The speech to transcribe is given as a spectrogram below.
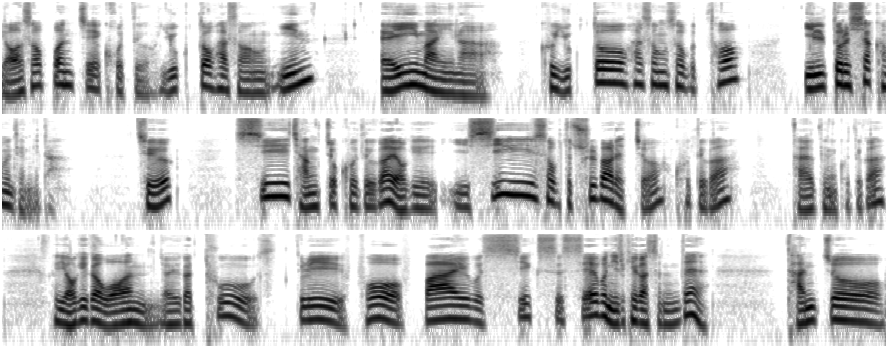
여섯 번째 코드, 6도 화성인 A minor 그 6도 화성서부터 1도를 시작하면 됩니다. 즉 C 장조 코드가 여기 이 C서부터 출발했죠. 코드가 다이어트의 코드가 여기가 1, 여기가 2, 3, 4, 5, 6, 7 이렇게 갔었는데 단조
